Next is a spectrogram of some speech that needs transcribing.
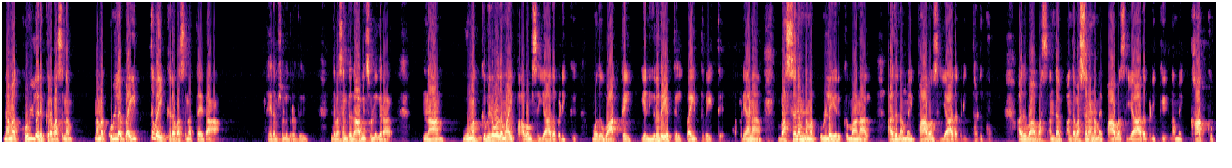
நமக்குள்ள இருக்கிற வசனம் நமக்குள்ள வைத்து வைக்கிற வசனத்தை தான் வேதம் சொல்லுகிறது. இந்த வசனத்தை தாவி சொல்லுகிறார் நான் உமக்கு விரோதமாய் பாவம் செய்யாதபடிக்கு முது வாக்கை என் இருதயத்தில் வைத்து வைத்தேன். அப்படியானா வசனம் நமக்கு உள்ளே இருக்குமானால் அது நம்மை பாவம் செய்யாதபடி தடுக்கும். அது அந்த அந்த வசனம் நம்மை பாவம் செய்யாதபடிக்கு நம்மை காக்கும்.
